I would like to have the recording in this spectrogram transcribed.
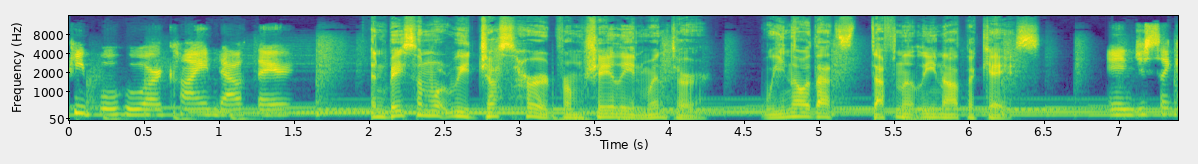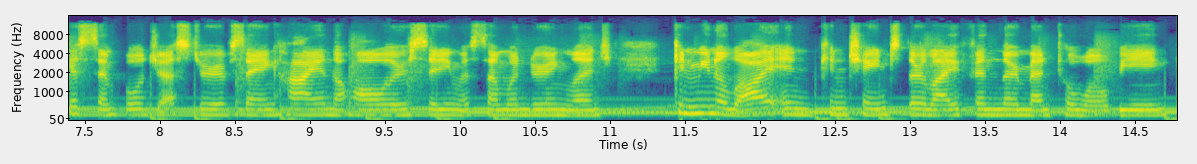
people who are kind out there. And based on what we just heard from Shaylee and Winter, we know that's definitely not the case. And just like a simple gesture of saying hi in the hall or sitting with someone during lunch can mean a lot and can change their life and their mental well-being.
